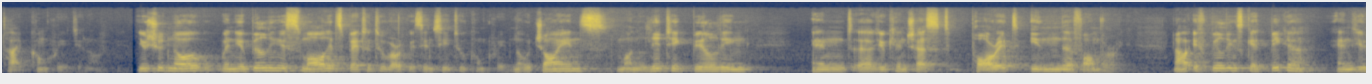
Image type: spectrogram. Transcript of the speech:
type concrete. You know, you should know when your building is small, it's better to work with in situ concrete. No joints, monolithic building, and uh, you can just pour it in the formwork. Now, if buildings get bigger and you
